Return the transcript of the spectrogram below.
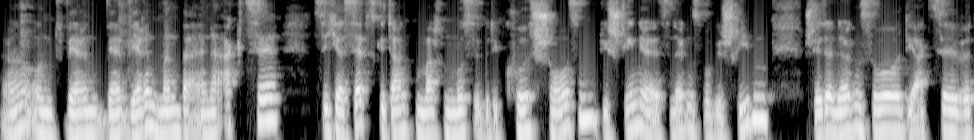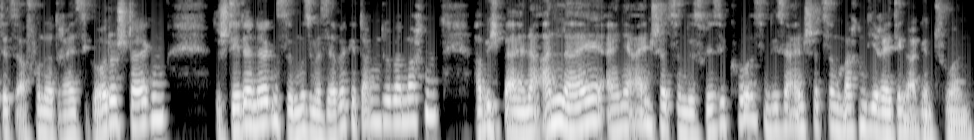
Ja, und während, während man bei einer Aktie sich ja selbst Gedanken machen muss über die Kurschancen, die stehen ja jetzt nirgendwo geschrieben, steht ja nirgendwo, die Aktie wird jetzt auf 130 Euro steigen, das steht ja nirgends, da muss ich mir selber Gedanken drüber machen. Habe ich bei einer Anleihe eine Einschätzung des Risikos und diese Einschätzung machen die Ratingagenturen.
